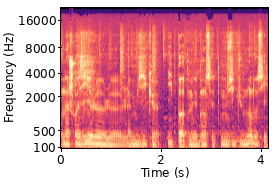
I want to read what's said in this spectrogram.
on a choisi le- le- la musique euh, hip-hop, mais bon, c'est musique du monde aussi,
